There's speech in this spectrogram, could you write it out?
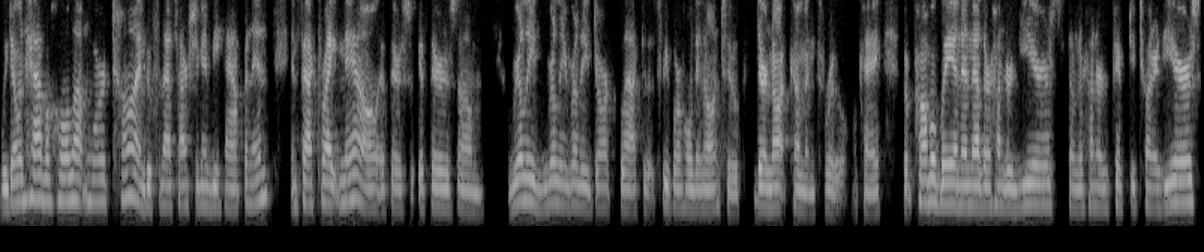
We don't have a whole lot more time before that's actually going to be happening. In fact, right now, if there's if there's um, really, really, really dark black that people are holding on to, they're not coming through, okay? But probably in another 100 years, another 150, 200 years,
